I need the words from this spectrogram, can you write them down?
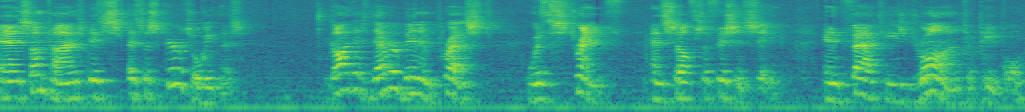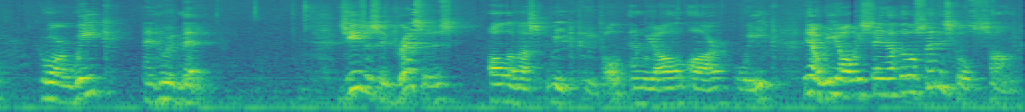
And sometimes it's, it's a spiritual weakness. God has never been impressed with strength and self-sufficiency. In fact, he's drawn to people who are weak and who admit it. Jesus addresses all of us weak people, and we all are weak. You know, we always say that little Sunday school song,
